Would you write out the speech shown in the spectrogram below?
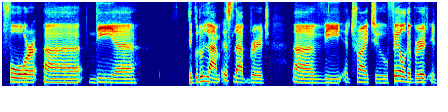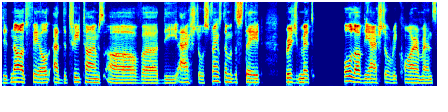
for uh, the uh, the Islab bridge, uh, we tried to fail the bridge. It did not fail at the three times of uh, the AASHTO strength limit of the state. Bridge met all of the AASHTO requirements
